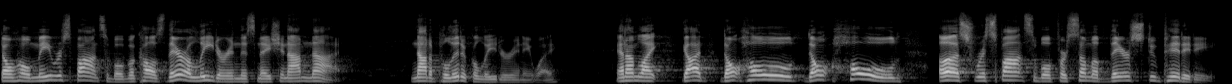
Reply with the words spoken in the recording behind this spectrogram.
Don't hold me responsible because they're a leader in this nation. I'm not. Not a political leader, anyway. And I'm like, God, don't hold, don't hold us responsible for some of their stupidity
